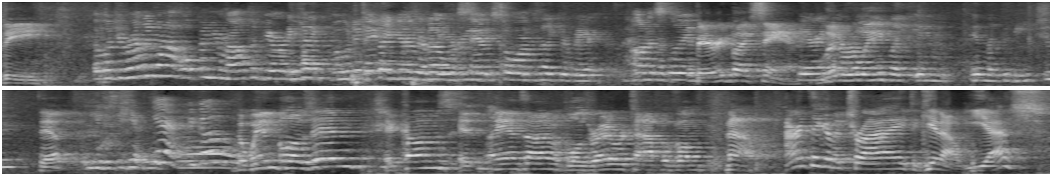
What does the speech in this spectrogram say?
the But would you really want to open your mouth if you already It's had like food in it's it like and you're in the you're middle of a buried- sandstorm? It's like you're buried. Honestly. buried by sand Buried by literally sand, like in in like the beach. Yep. You Yep. just can't move. Yeah, we go. Oh. The wind blows in, it comes, it lands on them, it blows right over top of them. Now, aren't they going to try to get out? Yes.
